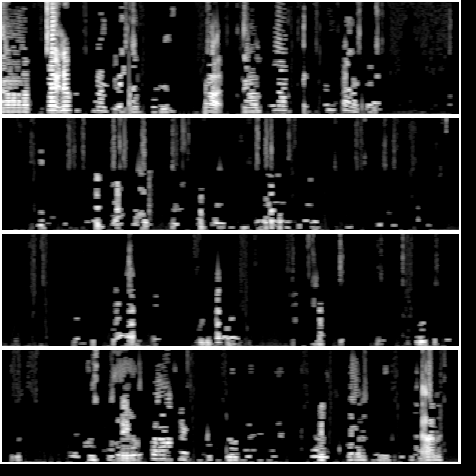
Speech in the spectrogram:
uh, don't know what to do, but um. And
